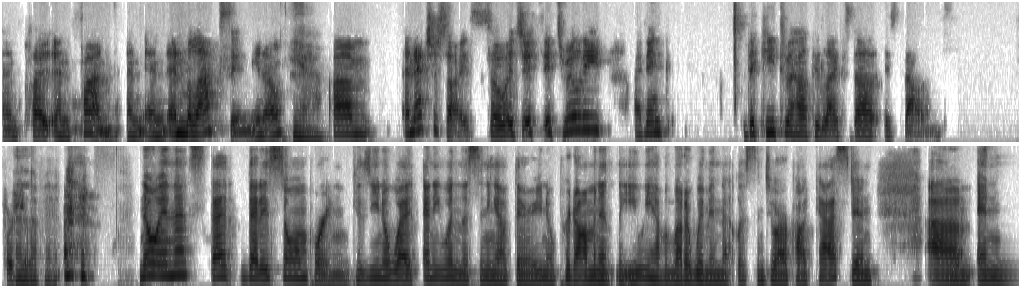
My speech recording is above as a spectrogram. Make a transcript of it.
and play and fun and and and relaxing. You know, yeah. Um, and exercise. So it's it's it's really, I think, the key to a healthy lifestyle is balance. For sure. I love it. no and that's that that is so important because you know what anyone listening out there you know predominantly we have a lot of women that listen to our podcast and um yeah. and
